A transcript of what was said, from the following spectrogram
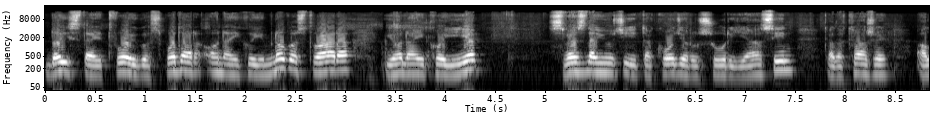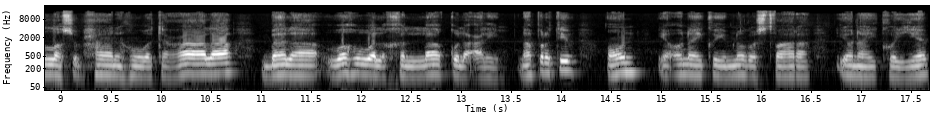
Doista je tvoj gospodar onaj koji mnogo stvara i onaj koji je sveznajući i također u suri Yasin kada kaže Allah subhanahu wa ta'ala bela wa huwa al-khallaqul alim Naprotiv, on je onaj koji mnogo stvara i onaj koji je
